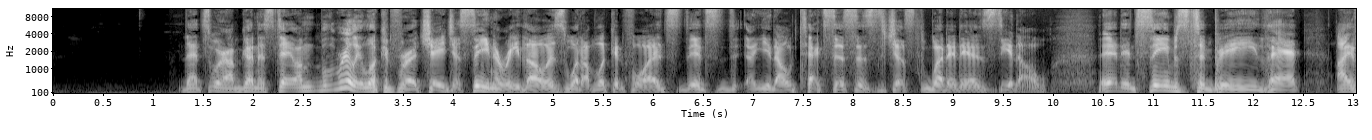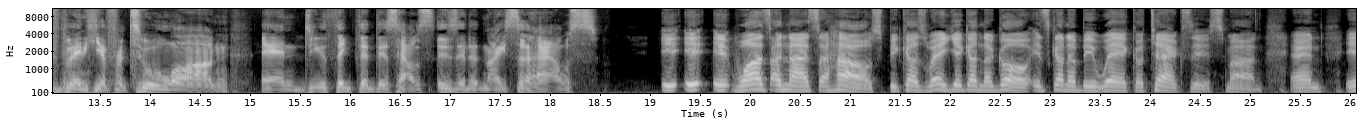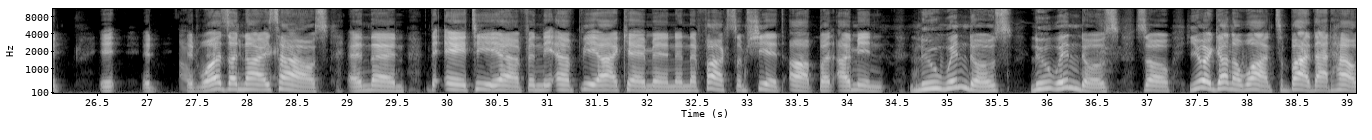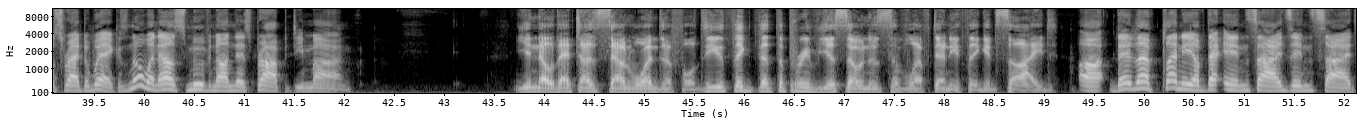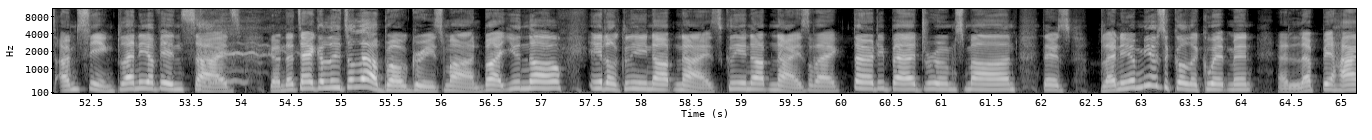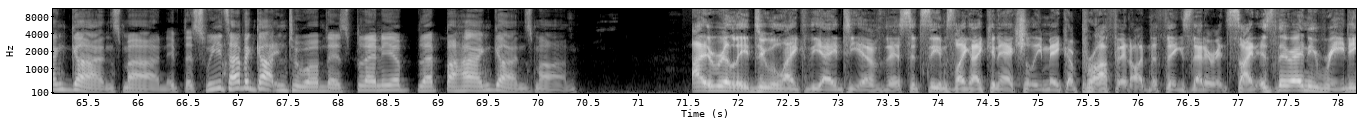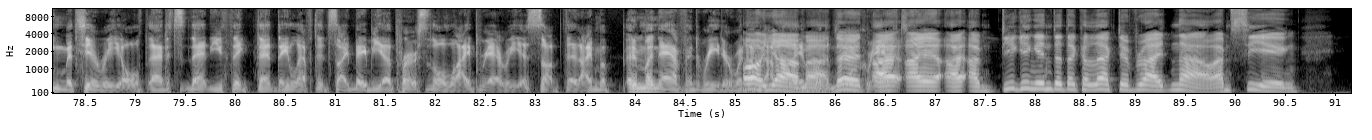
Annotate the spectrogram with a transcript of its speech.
That's where I'm gonna stay. I'm really looking for a change of scenery, though, is what I'm looking for. It's, it's, you know, Texas is just what it is, you know. and it seems to be that I've been here for too long. And do you think that this house is it a nicer house? It, it, it was a nicer house because where you're gonna go, it's gonna be Waco, Texas, man. And it, it, it was a nice house, and then the ATF and the FBI came in and they fucked some shit up. But I mean, new windows, new windows. So you're gonna want to buy that house right away, cause no one else moving on this property, man. You know, that does sound wonderful. Do you think that the previous owners have left anything inside? Uh, they left plenty of the insides insides. I'm seeing plenty of insides. Gonna take a little elbow grease, man. But you know, it'll clean up nice. Clean up nice. Like 30 bedrooms, man. There's plenty of musical equipment and left behind guns, man. If the Swedes haven't gotten to them, there's plenty of left behind guns, man. I really do like the idea of this. It seems like I can actually make a profit on the things that are inside. Is there any reading material that that you think that they left inside? Maybe a personal library or something. I'm a I'm an avid reader when Oh I'm not yeah, playing man. Of There, I. I, I, I'm digging into the collective right now. I'm seeing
